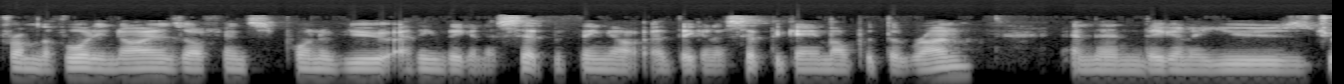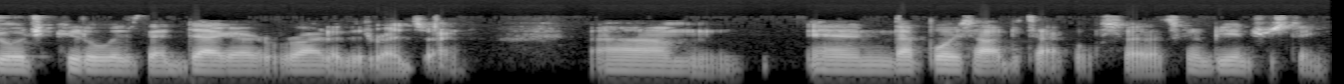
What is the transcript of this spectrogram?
from the 49ers offense point of view, I think they're going to set the thing up. They're going to set the game up with the run, and then they're going to use George Kittle as their dagger right at the red zone. Um, and that boy's hard to tackle, so that's going to be interesting.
